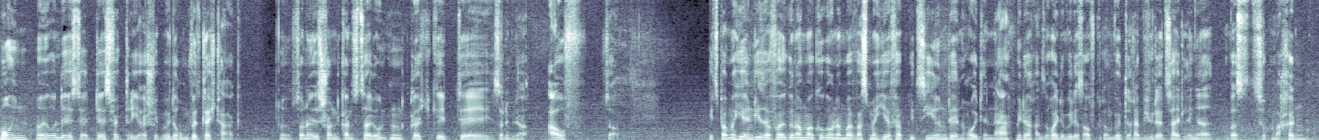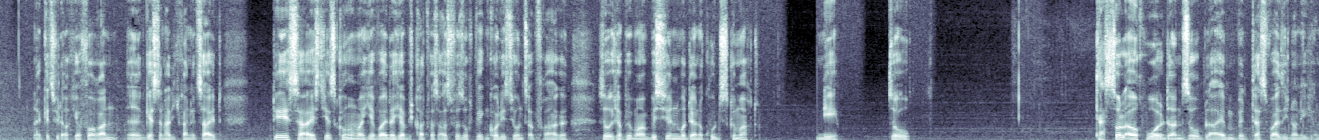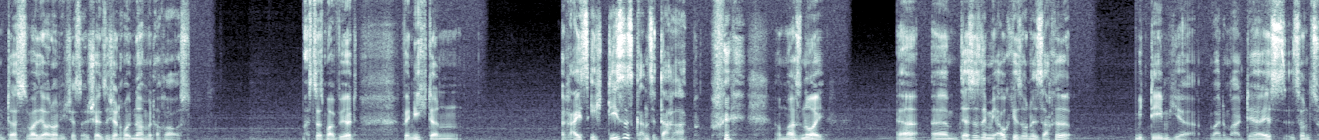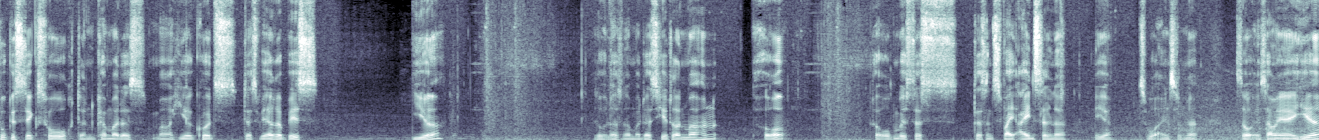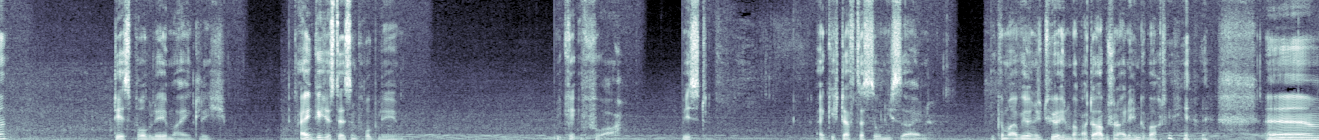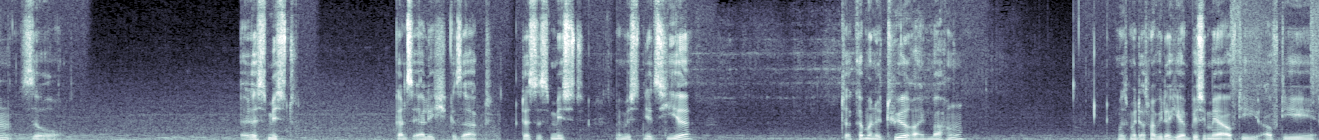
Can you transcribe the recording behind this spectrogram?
Moin, neue Runde ist der ist Factory. Ja, schwebt wieder rum, wird gleich Tag. Ne? Sonne ist schon die ganze Zeit unten, gleich geht äh, die Sonne wieder auf. So. Jetzt wollen wir hier in dieser Folge nochmal gucken, noch mal, was wir hier fabrizieren, denn heute Nachmittag, also heute, wie das aufgenommen wird, dann habe ich wieder Zeit, länger was zu machen. Da geht es wieder auch hier voran. Äh, gestern hatte ich keine Zeit. Das heißt, jetzt gucken wir mal hier weiter. Hier habe ich gerade was ausversucht wegen Kollisionsabfrage. So, ich habe hier mal ein bisschen moderne Kunst gemacht. Nee. So. Das soll auch wohl dann so bleiben. Das weiß ich noch nicht. Und das weiß ich auch noch nicht. Das stellt sich dann heute Nachmittag raus. Was das mal wird. Wenn nicht, dann reiße ich dieses ganze Dach ab und mache es neu. Ja, ähm, das ist nämlich auch hier so eine Sache mit dem hier. Warte mal, der ist, so ein Zug ist 6 hoch. Dann können wir das mal hier kurz, das wäre bis hier. So, lassen wir mal das hier dran machen. So. Da oben ist das, das sind zwei einzelne. Hier, zwei einzelne. So, jetzt haben wir ja hier das Problem eigentlich. Eigentlich ist das ein Problem. Ich krieg, boah, Mist. Eigentlich darf das so nicht sein. Hier können wir wieder eine Tür hinmachen. Ach, da habe ich schon eine hingemacht. ähm, so. Das ist Mist. Ganz ehrlich gesagt. Das ist Mist. Wir müssten jetzt hier... Da können wir eine Tür reinmachen. Muss mir das mal wieder hier ein bisschen mehr auf die, auf die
